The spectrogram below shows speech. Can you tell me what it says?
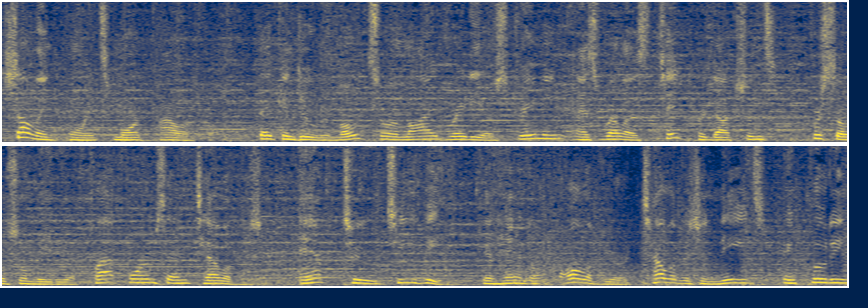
selling points more powerful. They can do remotes or live radio streaming as well as tape productions for social media platforms and television. AMP2 TV can handle all of your television needs, including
